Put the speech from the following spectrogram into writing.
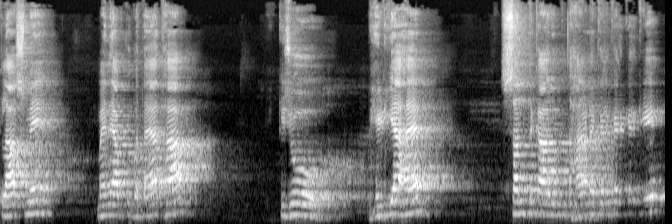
क्लास में मैंने आपको बताया था कि जो भेड़िया है संत का रूप धारण कर कर करके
